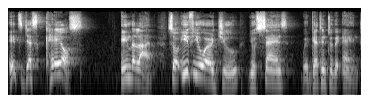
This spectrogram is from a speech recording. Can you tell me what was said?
It's just chaos in the land. So if you are a Jew, you sense we're getting to the end.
